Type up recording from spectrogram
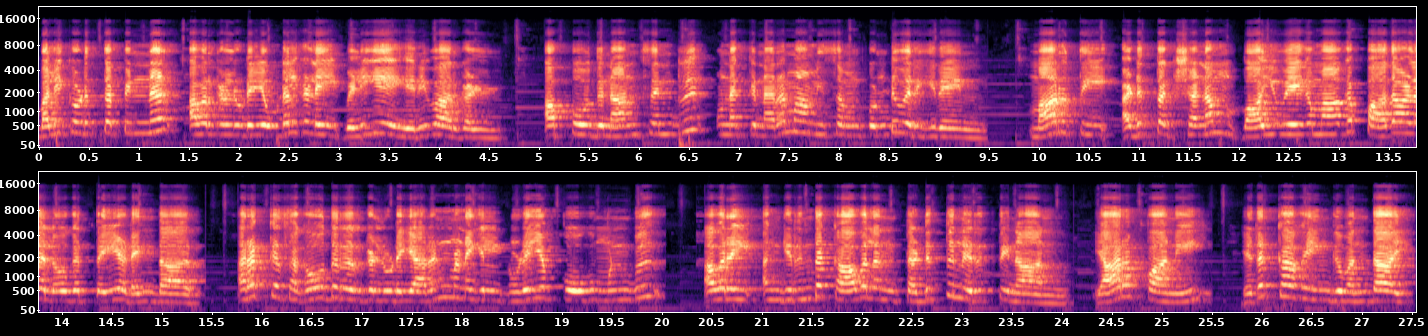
பலி கொடுத்த பின்னர் அவர்களுடைய உடல்களை வெளியே எறிவார்கள். அப்போது நான் சென்று உனக்கு நரமாமிசம் கொண்டு வருகிறேன். மாருதி அடுத்த க்ஷணம் வாயுவேகமாக பாதாள லோகத்தை அடைந்தார். அரக்க சகோதரர்களுடைய அரண்மனையில் நுழையப் போகும் முன்பு அவரை அங்கிருந்த காவலன் தடுத்து நிறுத்தினான். யாரப்பா நீ? எதற்காக இங்கு வந்தாய்?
